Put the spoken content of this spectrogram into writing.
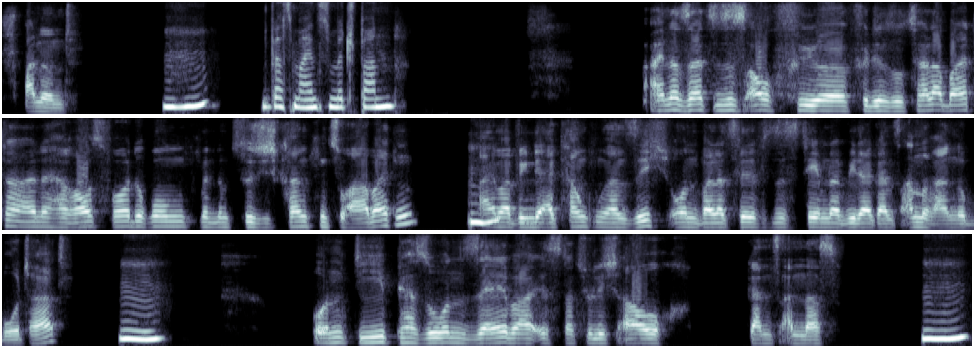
spannend. Mhm. Was meinst du mit spannend? Einerseits ist es auch für, für den Sozialarbeiter eine Herausforderung, mit einem psychisch Kranken zu arbeiten. Mhm. Einmal wegen der Erkrankung an sich und weil das Hilfesystem da wieder ganz andere Angebote hat. Mhm. Und die Person selber ist natürlich auch ganz anders. Mhm.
